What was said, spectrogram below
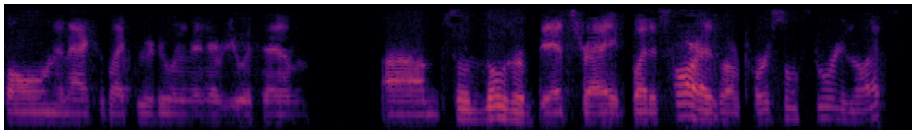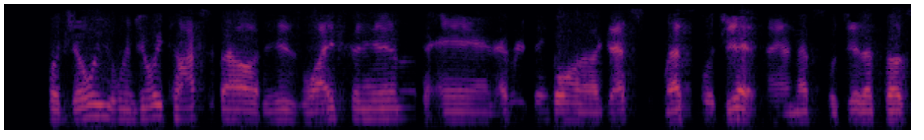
phone and acted like we were doing an interview with him. Um, so those are bits, right? But as far as our personal story, you know, that's but Joey when Joey talks about his life and him and everything going on, like that's that's legit, man. That's legit. That's us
